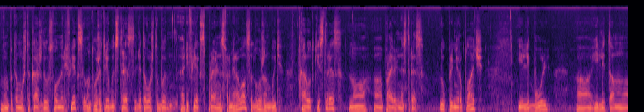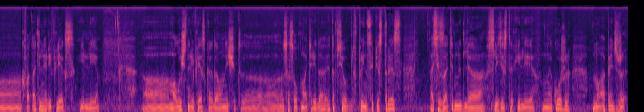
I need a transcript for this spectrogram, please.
потому что каждый условный рефлекс, он тоже требует стресса. Для того, чтобы рефлекс правильно сформировался, должен быть короткий стресс, но э, правильный стресс. Ну, к примеру, плач или боль, э, или там э, хватательный рефлекс, или молочный рефлекс, когда он ищет сосок матери, да, это все, в принципе, стресс осязательный для слизистых или кожи, но, опять же,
